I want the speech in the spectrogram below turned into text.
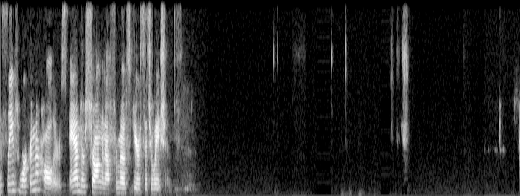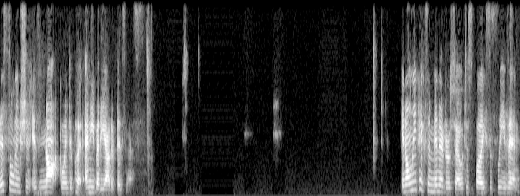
The sleeves work in their haulers and are strong enough for most gear situations. This solution is not going to put anybody out of business. It only takes a minute or so to splice a sleeve in.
